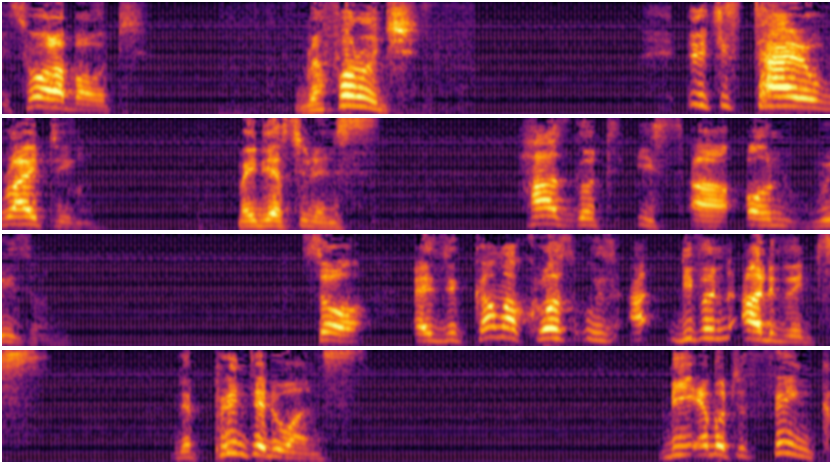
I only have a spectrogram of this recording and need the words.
It's all about graphology. Each style of writing, my dear students, has got its uh, own reason. So, as you come across with uh, different adverts, the printed ones, be able to think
